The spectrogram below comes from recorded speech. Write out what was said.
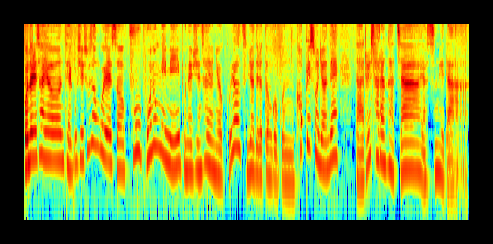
오늘 사연 대구시 수성구에서 구본웅님이 보내주신 사연이었고요. 들려드렸던 곡은 커피소년의 나를 사랑하자였습니다.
